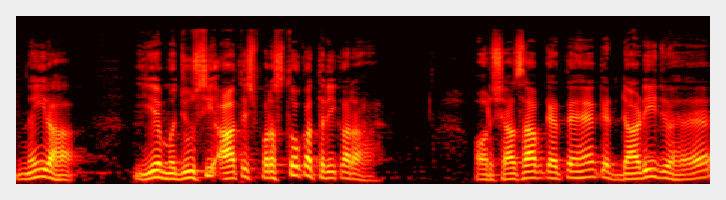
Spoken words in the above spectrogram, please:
نہیں رہا۔ یہ مجوسی آتش پرستوں کا طریقہ رہا ہے۔ اور شاہ صاحب کہتے ہیں کہ داڑھی جو ہے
